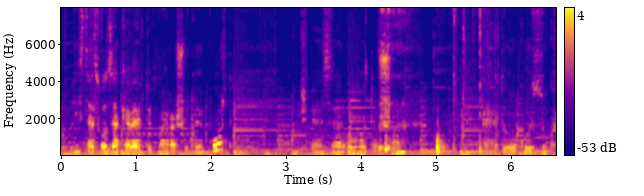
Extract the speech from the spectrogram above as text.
A liszthez hozzákevertük már a sütőport, és ezzel óvatosan eldolgozzuk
